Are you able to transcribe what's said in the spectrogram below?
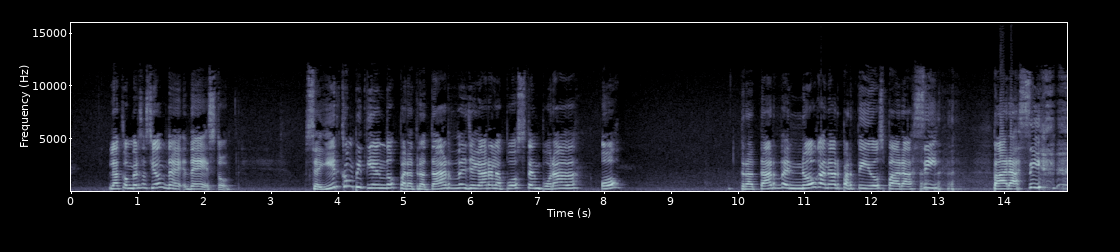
la conversación de, de esto. Seguir compitiendo para tratar de llegar a la postemporada o tratar de no ganar partidos para así para así,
